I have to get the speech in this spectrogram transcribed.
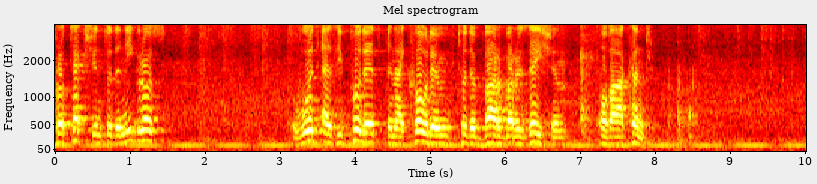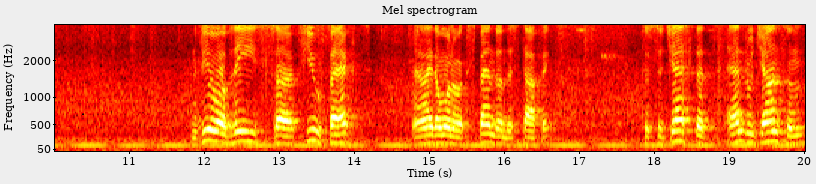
protection to the Negroes, would, as he put it, and I quote him, to the barbarization of our country. In view of these uh, few facts, and I don't want to expand on this topic, to suggest that Andrew Johnson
